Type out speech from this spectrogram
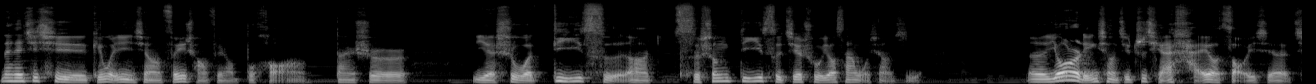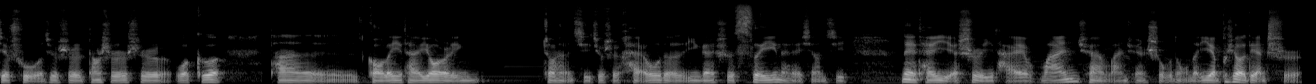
那台机器给我印象非常非常不好啊，但是。也是我第一次啊，此生第一次接触幺三五相机。呃，幺二零相机之前还要早一些接触，就是当时是我哥他搞了一台幺二零照相机，就是海鸥的，应该是四 A 那台相机，那台也是一台完全完全手动的，也不需要电池。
